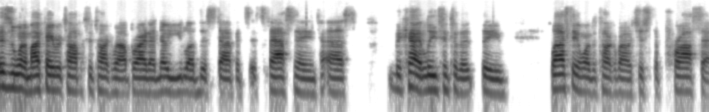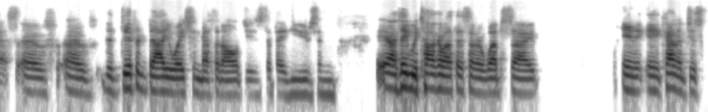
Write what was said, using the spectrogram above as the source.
this is one of my favorite topics to talk about, Brian. I know you love this stuff. It's it's fascinating to us. It kind of leads into the the last thing I wanted to talk about is just the process of of the different valuation methodologies that they use, and I think we talk about this on our website, and it, and it kind of just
